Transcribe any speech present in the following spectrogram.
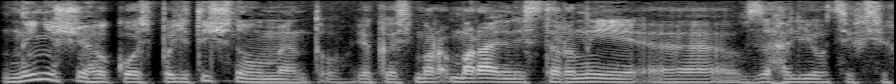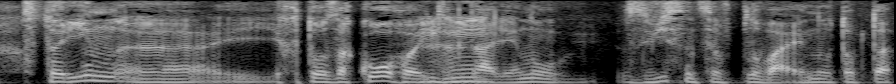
нинішнього якогось політичного моменту, якоїсь моральної сторони, е, взагалі оцих всіх сторін, е, хто за кого і mm-hmm. так далі. Ну звісно, це впливає. Ну тобто,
